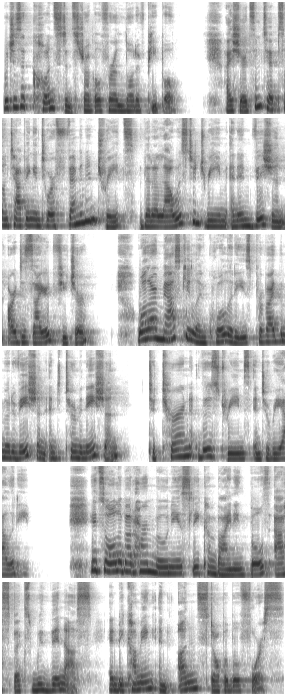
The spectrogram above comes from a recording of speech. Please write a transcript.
which is a constant struggle for a lot of people. I shared some tips on tapping into our feminine traits that allow us to dream and envision our desired future, while our masculine qualities provide the motivation and determination to turn those dreams into reality. It's all about harmoniously combining both aspects within us and becoming an unstoppable force.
